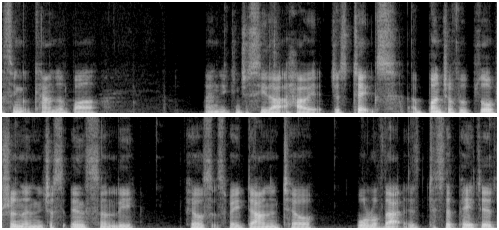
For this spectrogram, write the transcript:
single candle bar. And you can just see that how it just ticks a bunch of absorption, and it just instantly peels its way down until all of that is dissipated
